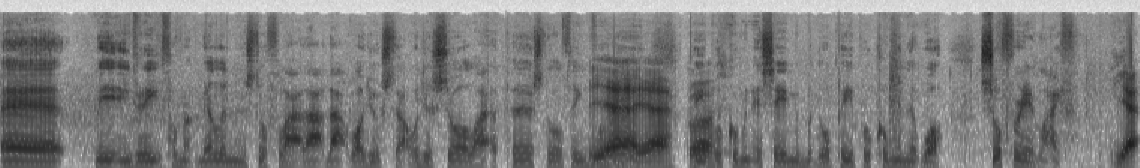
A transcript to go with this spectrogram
Uh, Meet and greet for Macmillan and stuff like that. That was just that was just so like a personal thing. For Yeah, me. yeah, of People coming to see me, but there were people coming that were suffering in life Yeah,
